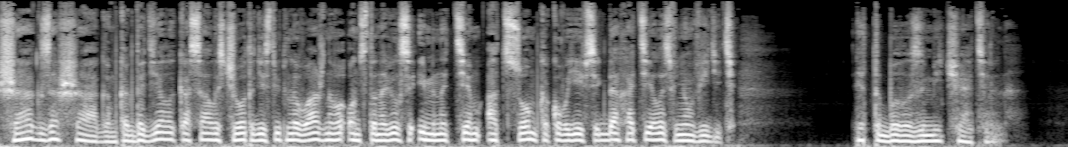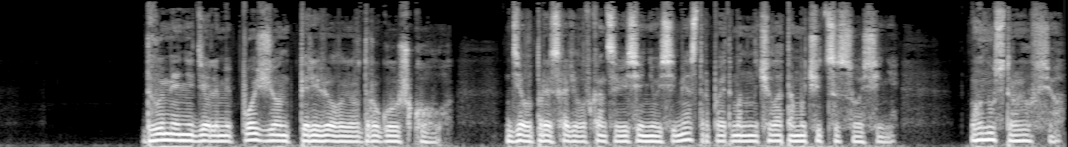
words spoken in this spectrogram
шаг за шагом, когда дело касалось чего-то действительно важного, он становился именно тем отцом, какого ей всегда хотелось в нем видеть. Это было замечательно. Двумя неделями позже он перевел ее в другую школу. Дело происходило в конце весеннего семестра, поэтому она начала там учиться с осени. Он устроил все.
